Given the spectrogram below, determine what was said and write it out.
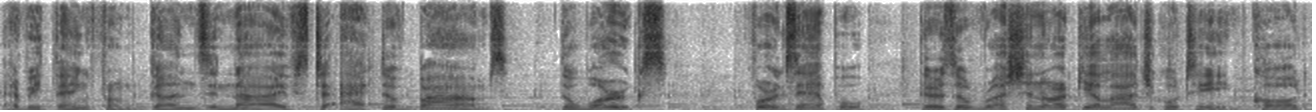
everything from guns and knives to active bombs, the works. For example, there's a Russian archaeological team called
